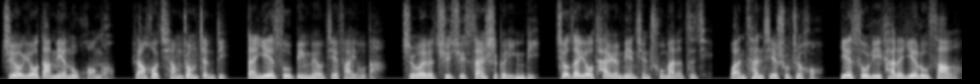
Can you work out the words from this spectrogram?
只有犹大面露惶恐，然后强装镇定。但耶稣并没有揭发犹大，只为了区区三十个银币，就在犹太人面前出卖了自己。晚餐结束之后，耶稣离开了耶路撒冷，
